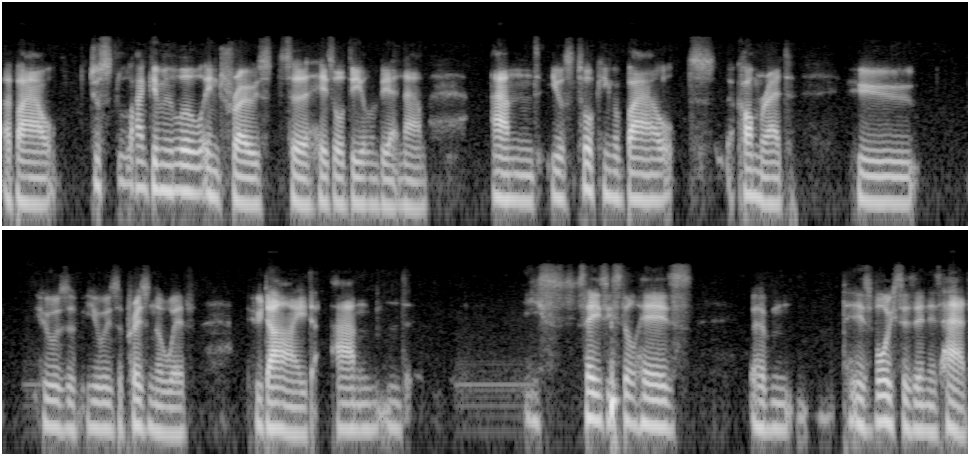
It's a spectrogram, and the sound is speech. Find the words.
about just like giving little intros to his ordeal in Vietnam. And he was talking about a comrade who who was a, he was a prisoner with who died and he says he still hears um, his voices in his head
